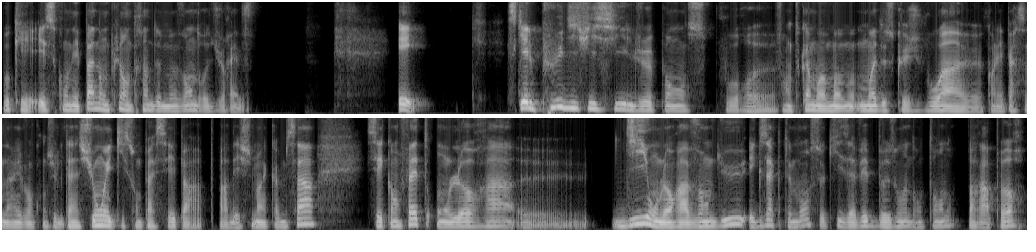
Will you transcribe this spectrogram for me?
ok, est-ce qu'on n'est pas non plus en train de me vendre du rêve? Et ce qui est le plus difficile, je pense, pour, en tout cas moi, moi, de ce que je vois quand les personnes arrivent en consultation et qui sont passées par, par des chemins comme ça, c'est qu'en fait, on leur a dit, on leur a vendu exactement ce qu'ils avaient besoin d'entendre par rapport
